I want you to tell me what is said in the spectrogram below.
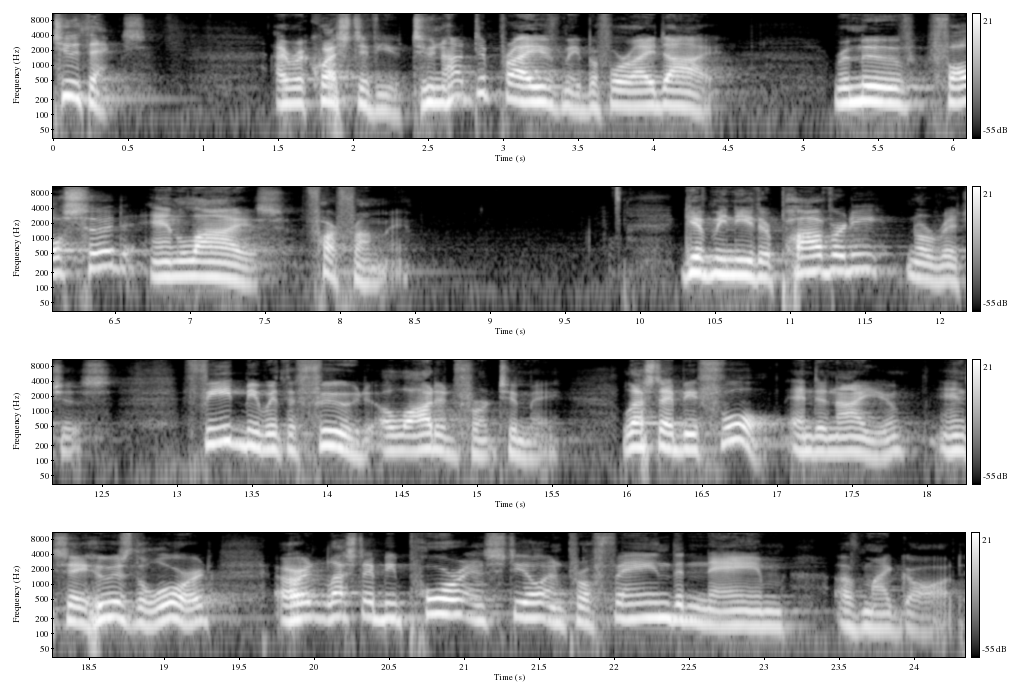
Two things. I request of you, do not deprive me before I die. Remove falsehood and lies far from me. Give me neither poverty nor riches. Feed me with the food allotted for, to me, lest I be full and deny you, and say, Who is the Lord? Or lest I be poor and steal and profane the name of my God.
